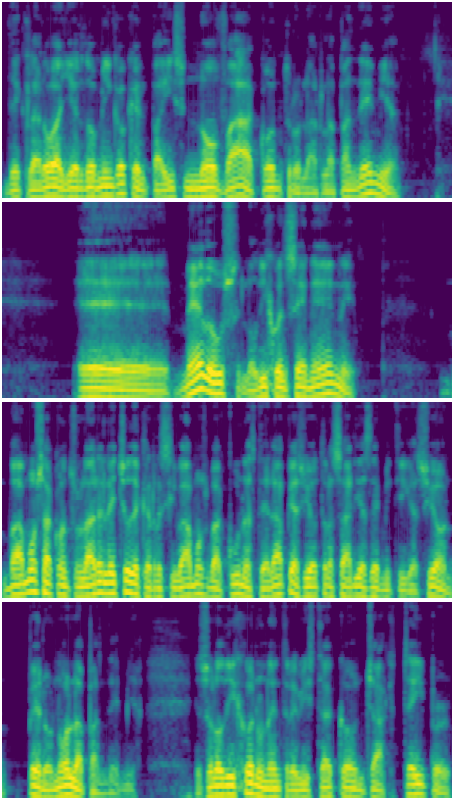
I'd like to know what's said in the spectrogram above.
declaró ayer domingo que el país no va a controlar la pandemia. Eh, Meadows lo dijo en CNN Vamos a controlar el hecho de que recibamos vacunas, terapias y otras áreas de mitigación, pero no la pandemia. Eso lo dijo en una entrevista con Jack Taper.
